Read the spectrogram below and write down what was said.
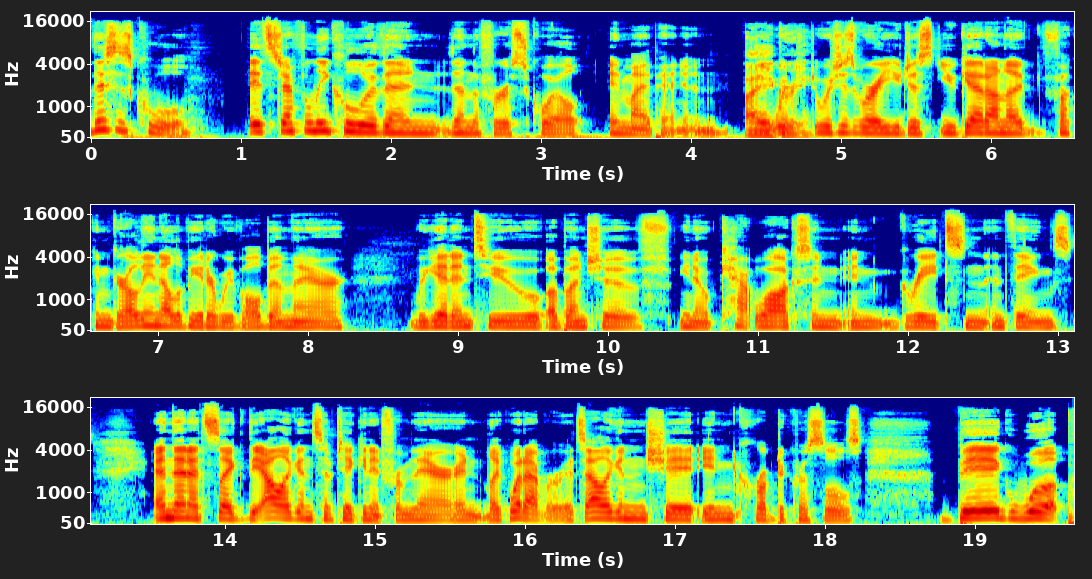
This is cool. It's definitely cooler than than the first coil, in my opinion. I agree. Which, which is where you just you get on a fucking Guardian elevator. We've all been there. We get into a bunch of you know catwalks and, and grates and, and things, and then it's like the Allagans have taken it from there, and like whatever, it's Allagan shit in corrupted crystals. Big whoop.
